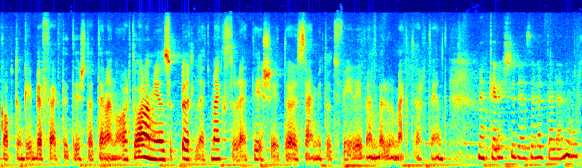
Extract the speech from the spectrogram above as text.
kaptunk egy befektetést a Telenortól, ami az ötlet megszületésétől számított fél éven belül megtörtént. Megkerested ezzel a Telenort?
